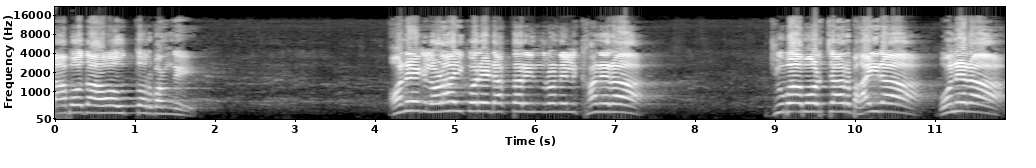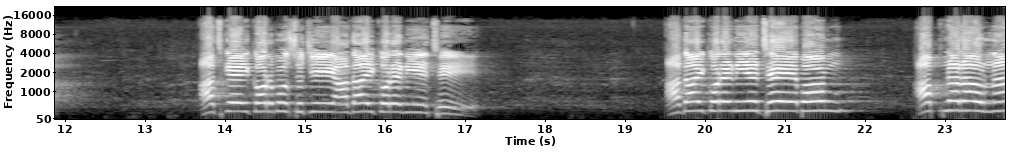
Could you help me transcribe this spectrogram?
দাবদাহ উত্তরবঙ্গে। অনেক লড়াই করে ডাক্তার ইন্দ্রনীল খানেরা, যুব মোর্চার ভাইরা, বোনেরা, আজকে এই কর্মসূচি আদায় করে নিয়েছে। আদায় করে নিয়েছে এবং আপনারাও না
